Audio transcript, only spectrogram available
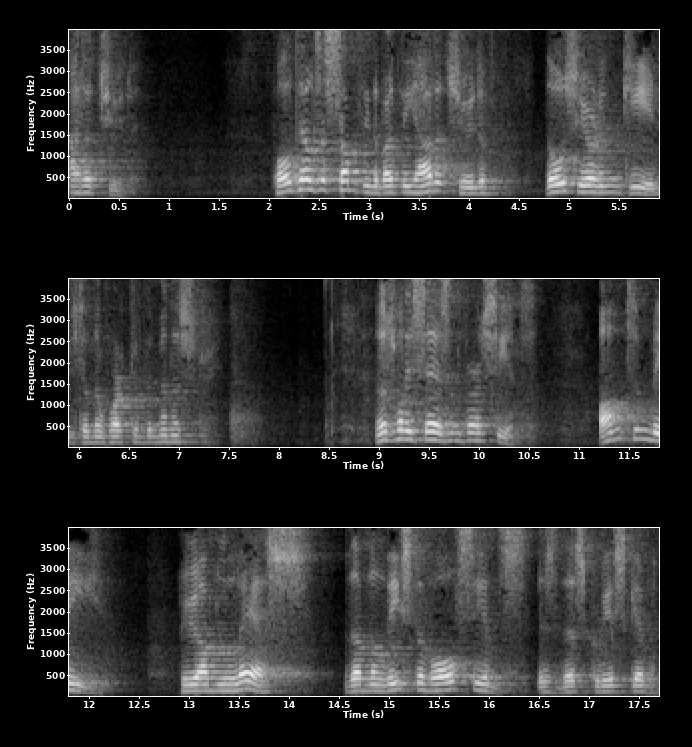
attitude. Paul tells us something about the attitude of those who are engaged in the work of the ministry. Notice what he says in verse 8 Unto me, who am less than the least of all saints, is this grace given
